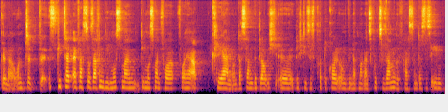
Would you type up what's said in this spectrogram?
Genau, und es gibt halt einfach so Sachen, die muss man, die muss man vor, vorher abklären. Und das haben wir, glaube ich, äh, durch dieses Protokoll irgendwie nochmal ganz gut zusammengefasst. Und das ist eben,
